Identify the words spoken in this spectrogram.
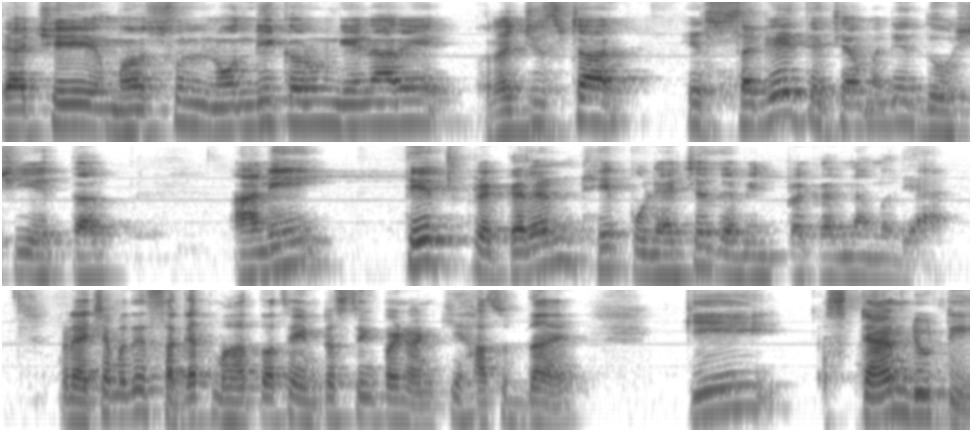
त्याचे महसूल नोंदी करून घेणारे रजिस्ट्रार हे सगळे त्याच्यामध्ये दोषी येतात. आणि तेच प्रकरण हे पुण्याच्या जमीन प्रकरणामध्ये आहे. पण याच्यामध्ये सगळ्यात महत्त्वाचा इंटरेस्टिंग पॉईंट आणखी हा सुद्धा आहे की स्टॅम्प ड्युटी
